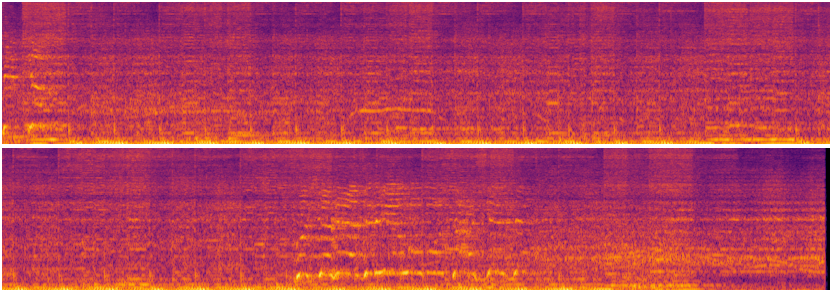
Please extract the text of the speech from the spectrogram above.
Accept you.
